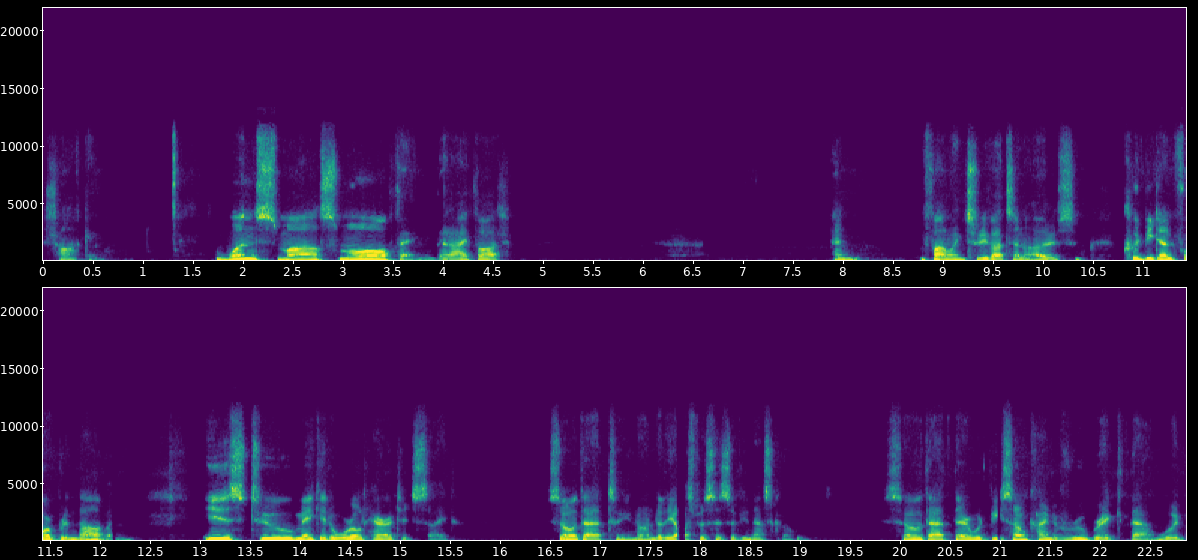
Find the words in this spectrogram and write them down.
shocking. One small, small thing that I thought, and following Srivats and others, could be done for Brindavan is to make it a World Heritage Site so that, you know, under the auspices of UNESCO, so that there would be some kind of rubric that would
